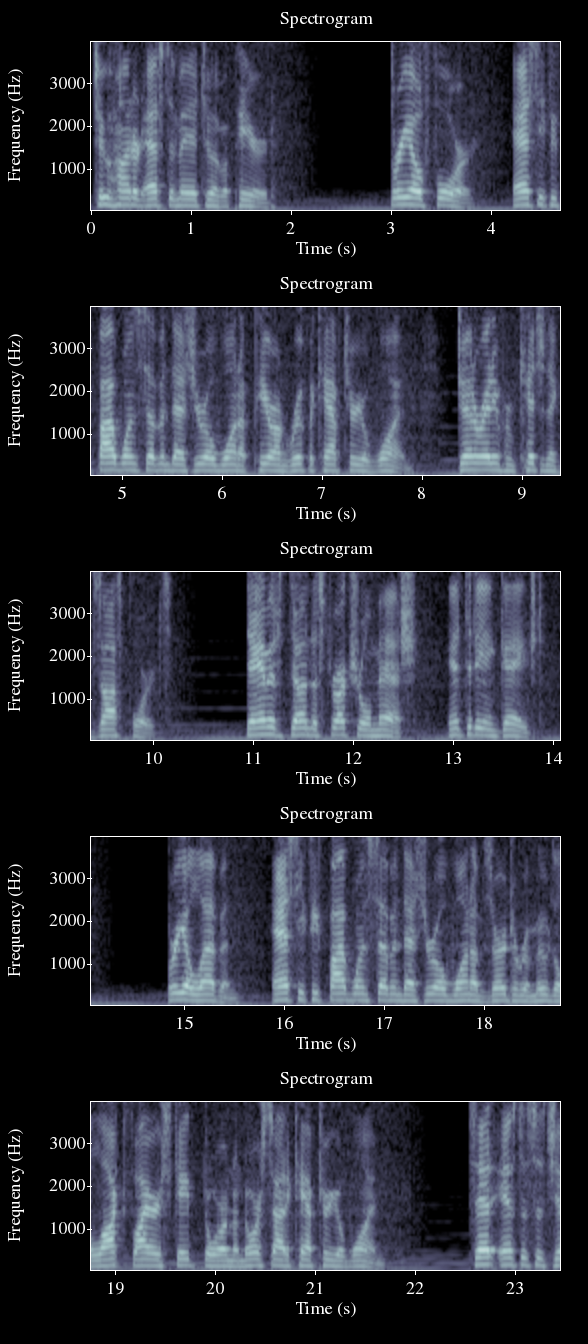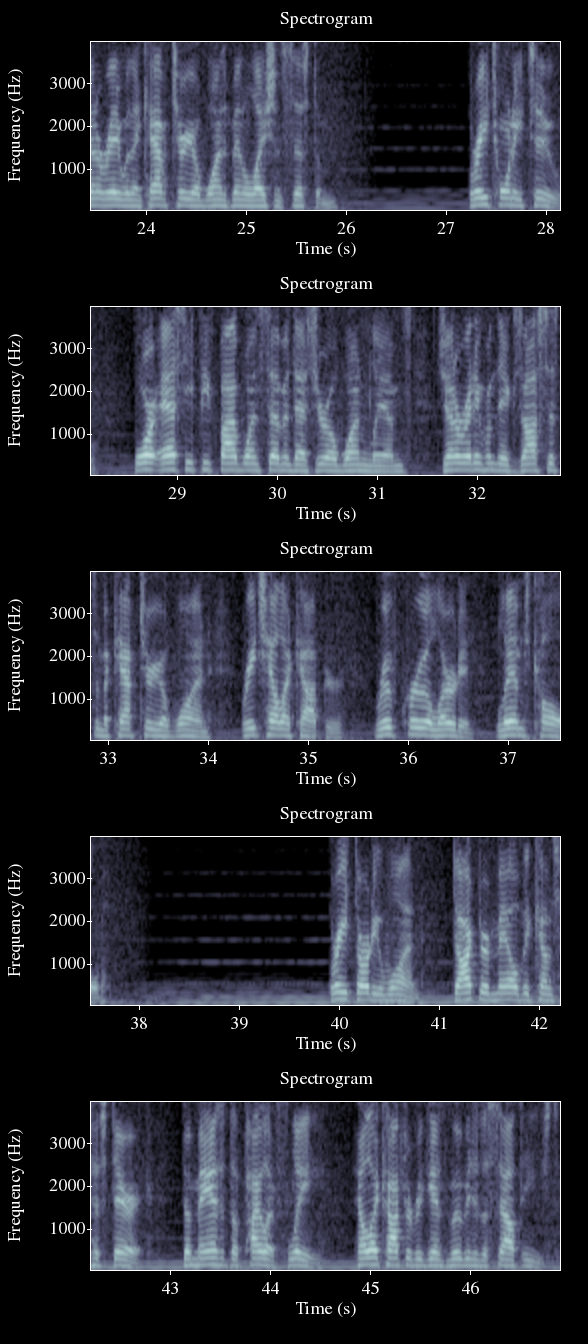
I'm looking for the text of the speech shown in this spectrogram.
200 estimated to have appeared. 304. SCP-517-01 appear on roof of Cafeteria 1, generating from kitchen exhaust ports. Damage done to structural mesh. Entity engaged. 311. SCP-517-01 observed to remove the locked fire escape door on the north side of Cafeteria 1. Said instances generated within Cafeteria 1's ventilation system. 322. Four SCP-517-01 limbs, generating from the exhaust system of Cafeteria 1, reach helicopter. Roof crew alerted. Limbs cold. 331. Dr. Male becomes hysteric. Demands that the pilot flee. Helicopter begins moving to the southeast.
